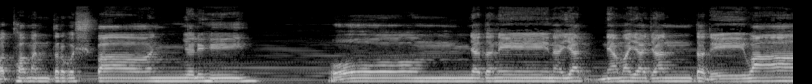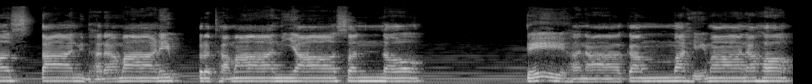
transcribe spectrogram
अथ मन्त्रपुष्पाञ्जलिः। ॐ यदनेन यज्ञमयजन्त देवास्तानि धर्माणि प्रथमान्यासन्न तेहनाकम् महिमानः।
